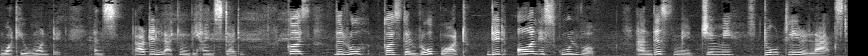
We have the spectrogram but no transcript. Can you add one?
what he wanted and started lacking behind study cause the ro- cause the robot did all his schoolwork and this made Jimmy totally relaxed.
